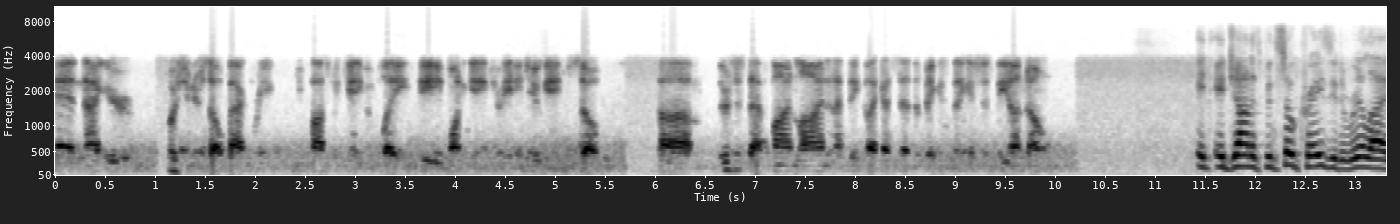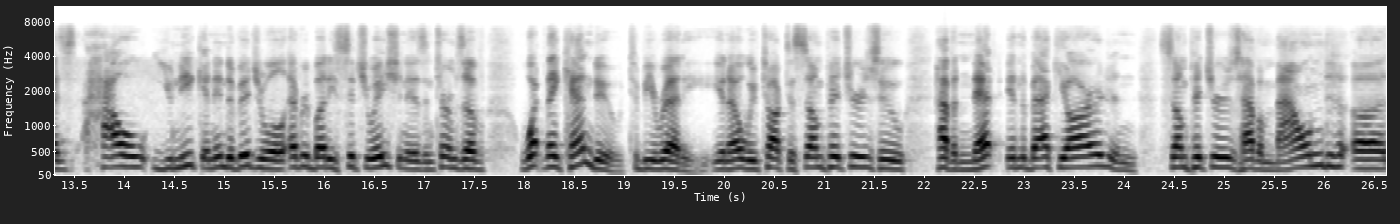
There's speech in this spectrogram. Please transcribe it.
and now you're pushing yourself back where you, you possibly can't even play 81 games or 82 games. So um, there's just that fine line, and I think, like I said, the biggest thing is just the unknown. It, it, Jon, it's been so crazy to realize how unique and individual everybody's situation is in terms of what they can do to be ready. You know, we've talked to some pitchers who have a net in the backyard, and some pitchers have a mound uh,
